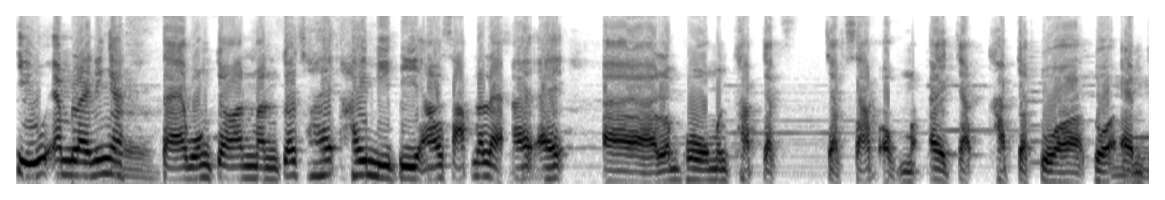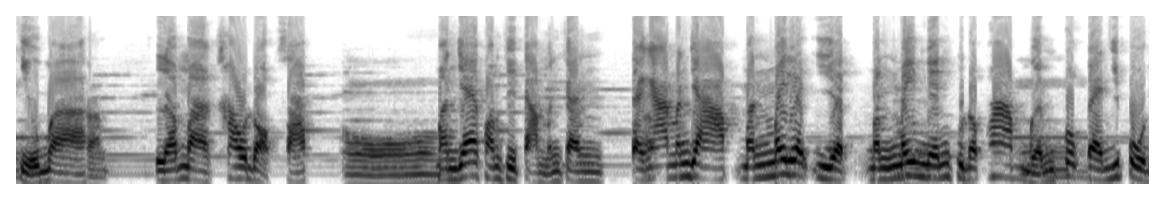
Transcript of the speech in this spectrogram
จิ๋วแอมอะไรนี่ไงเออแต่วงจรมันก็ใช้ให้มีปีเอาซับนั่นแหละไอไอเอ่อลำโพงมันขับจากจากซับออกมาไอจากขับจากตัวตัวแอมจิ๋วมาครับแล้วมาเข้าดอกซับอ๋อมันแยกความถี่ต่ำเหมือนกัน แต่งานมันหยาบมันไม่ละเอียดมันไม่เน้นคุณภาพเหมือนอืมพวกแบรนด์ญี่ปุ่น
